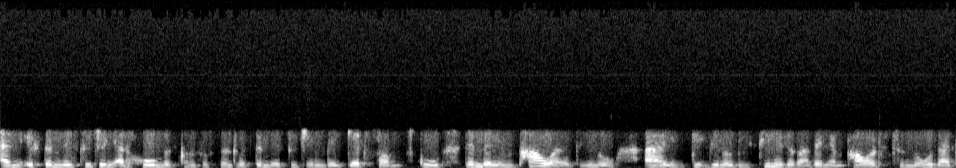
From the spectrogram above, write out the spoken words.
And if the messaging at home is consistent with the messaging they get from school, then they're empowered, you know. Uh, you know, these teenagers are then empowered to know that,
